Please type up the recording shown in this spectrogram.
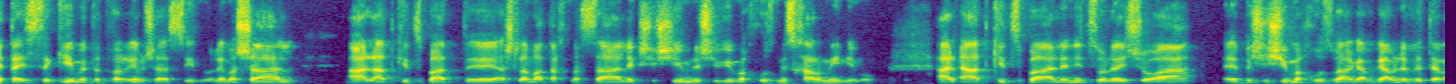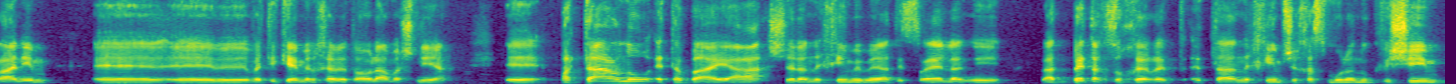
את ההישגים, את הדברים שעשינו. למשל, העלאת קצבת אה, השלמת הכנסה לקשישים ל-70% משכר מינימום, העלאת קצבה לניצולי שואה אה, ב-60%, ואגב, גם לווטרנים אה, ותיקי מלחמת העולם השנייה. פתרנו את הבעיה של הנכים במדינת ישראל, אני, את בטח זוכרת את הנכים שחסמו לנו כבישים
